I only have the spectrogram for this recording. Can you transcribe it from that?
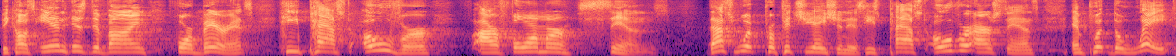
because in his divine forbearance, he passed over our former sins. That's what propitiation is. He's passed over our sins and put the weight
